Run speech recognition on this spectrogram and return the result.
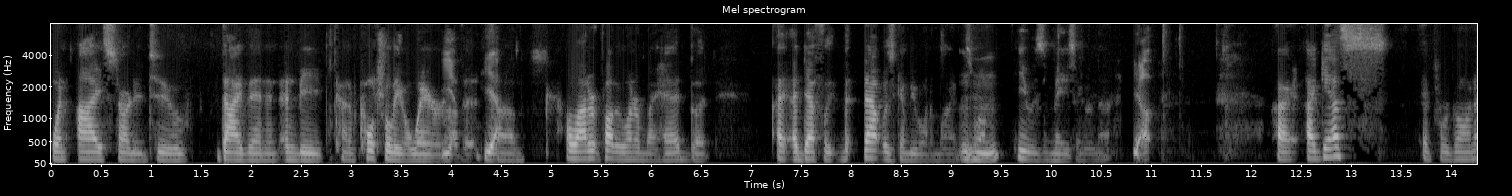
when I started to dive in and, and be kind of culturally aware yeah, of it. Yeah. Um, a lot of it probably went over my head, but I, I definitely, th- that was going to be one of mine as mm-hmm. well. He was amazing on that. Yep. All right. I guess if we're going,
